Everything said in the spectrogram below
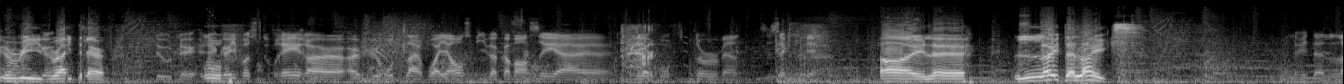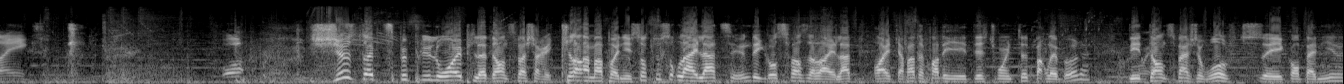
read right there. Dude, le, gars il va s'ouvrir un, un bureau de clairvoyance puis il va commencer à lire vos futurs, man. C'est ça qu'il fait. Ah, et le. L'œil de Lynx. L'œil de lynx. Oh! Juste un petit peu plus loin, puis le down smash aurait clairement pogné. Surtout sur Lylat, c'est une des grosses forces de Lylat. Pour être capable de faire des disjointed par le bas, là. Des Ouais. down smash de Wolf et compagnie. là.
